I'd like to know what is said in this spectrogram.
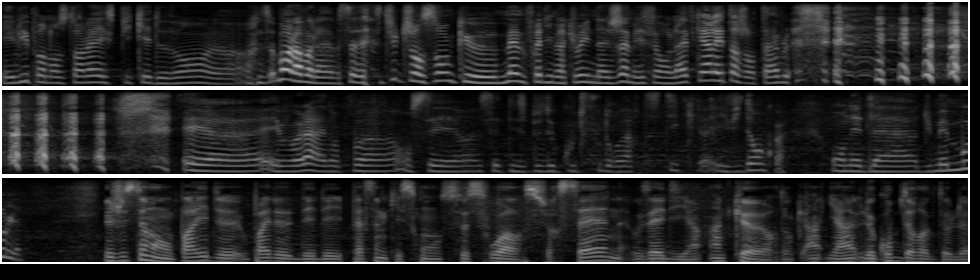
Et lui, pendant ce temps-là, expliquait devant. euh, en disant, bon, alors voilà, c'est une chanson que même Freddie Mercury n'a jamais fait en live, car elle est inchantable. et, euh, et voilà, donc on c'est une espèce de coup de foudre artistique évident, quoi. On est de la, du même moule. Justement, vous parlez, de, vous parlez de- des- des personnes qui seront ce soir sur scène. Vous avez dit hein, un chœur, donc un- il y a un- le groupe de rock de, de,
